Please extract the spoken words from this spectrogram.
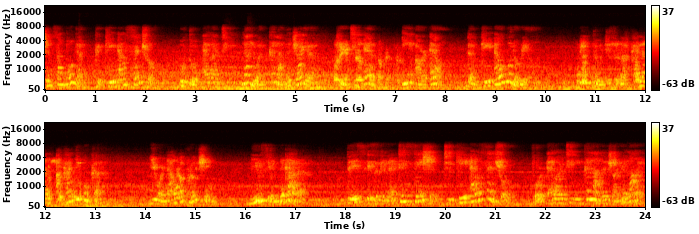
Stesen sambungan ke KL Central untuk LRT laluan Kelana Jaya, KTM, ERL, dan KL Monorail. Pintu di sebelah kanan akan dibuka. You are now approaching Museum Negara. This is a connecting station to KL Central for LRT Kelana Jaya Line,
